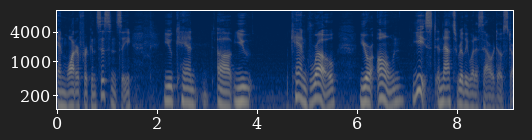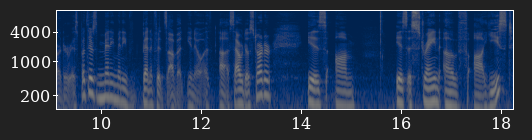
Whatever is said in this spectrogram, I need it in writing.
and water for consistency, you can uh, you can grow your own yeast and that's really what a sourdough starter is but there's many many benefits of it you know a, a sourdough starter is um, is a strain of uh, yeast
